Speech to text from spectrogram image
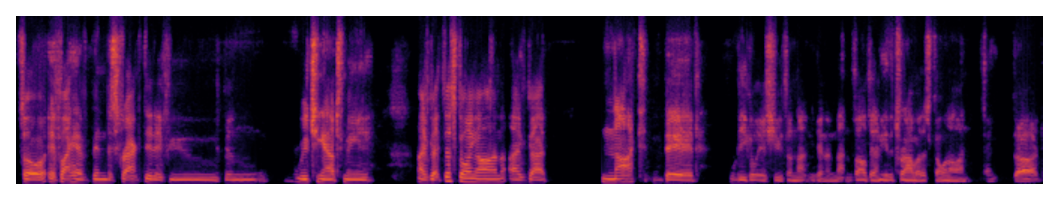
So if I have been distracted, if you've been reaching out to me, I've got this going on. I've got not bad legal issues. I'm not again, I'm not involved in any of the drama that's going on. Thank God.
